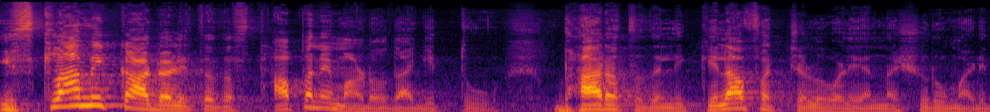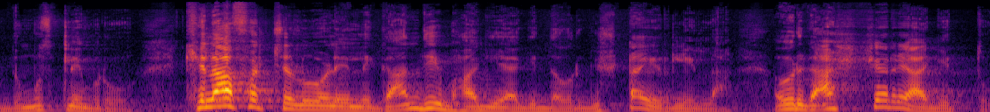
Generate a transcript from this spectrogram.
ಇಸ್ಲಾಮಿಕ್ ಆಡಳಿತದ ಸ್ಥಾಪನೆ ಮಾಡೋದಾಗಿತ್ತು. ಭಾರತದಲ್ಲಿ ಖಿಲಾಫತ್ ಚಳುವಳಿಯನ್ನು ಶುರು ಮಾಡಿದ್ದು ಮುಸ್ಲಿಮರು. ಖಿಲಾಫತ್ ಚಳುವಳಿಯಲ್ಲಿ ಗಾಂಧಿ ಭಾಗಿಯಾಗಿದ್ದು ಅವ್ರಿಗೆ ಇಷ್ಟ ಇರಲಿಲ್ಲ. ಅವ್ರಿಗೆ ಆಶ್ಚರ್ಯ ಆಗಿತ್ತು.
